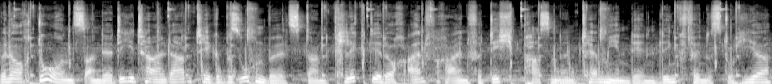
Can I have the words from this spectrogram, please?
Wenn auch du uns an der digitalen Datentheke besuchen willst, dann klick dir doch einfach einen für dich passenden Termin. Den Link findest du hier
